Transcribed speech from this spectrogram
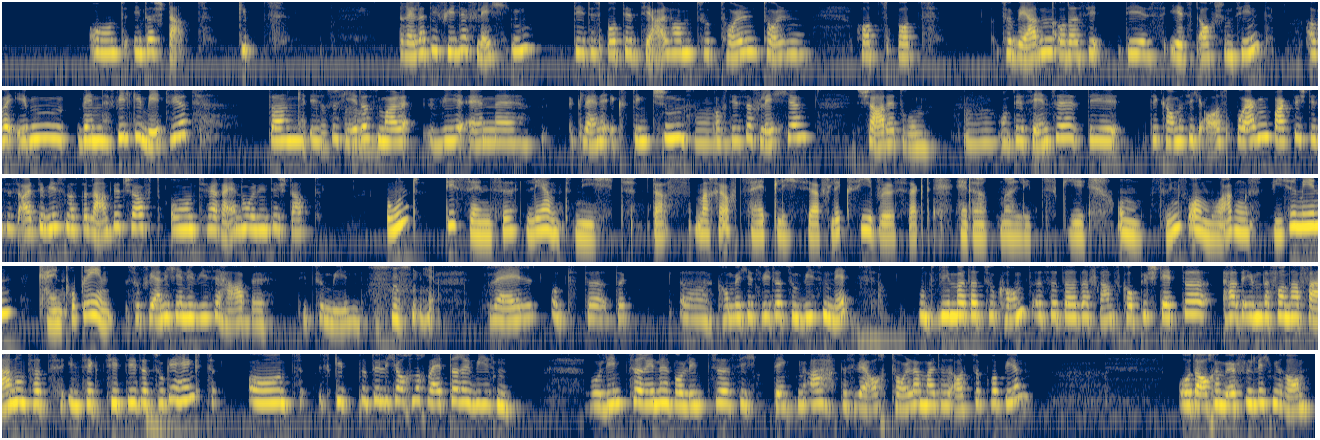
Und in der Stadt gibt es relativ viele Flächen, die das Potenzial haben, zu tollen, tollen Hotspots zu werden oder sie, die es jetzt auch schon sind. Aber eben, wenn viel gemäht wird, dann Gibt ist es jedes Mal wie eine kleine Extinction mhm. auf dieser Fläche. Schade drum. Mhm. Und die Sense, die, die kann man sich ausborgen, praktisch dieses alte Wissen aus der Landwirtschaft und hereinholen in die Stadt. Und die Sense lärmt nicht. Das mache auch zeitlich sehr flexibel, sagt Hedda Malitzki. Um 5 Uhr morgens Wiese mähen, kein Problem. Sofern ich eine Wiese habe, die zu mähen ja. Weil, und da, da äh, komme ich jetzt wieder zum Wiesennetz. Und wie man dazu kommt, also der, der Franz Koppelstädter hat eben davon erfahren und hat Insect City dazugehängt. Und es gibt natürlich auch noch weitere Wiesen wo Linzerinnen, wo Linzer sich denken, ach, das wäre auch toll, einmal das auszuprobieren. Oder auch im öffentlichen Raum.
